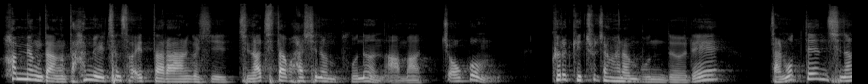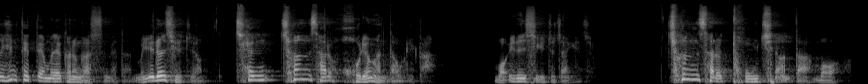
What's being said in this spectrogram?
한 명당 다 한 명의 천사가 있다라는 것이 지나치다고 하시는 분은 아마 조금 그렇게 주장하는 분들의 잘못된 신앙 형태 때문에 그런 것 같습니다. 뭐 이런 식이죠. 천사를 호령한다 우리가. 뭐 이런 식의 주장이죠. 천사를 통치한다. 뭐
